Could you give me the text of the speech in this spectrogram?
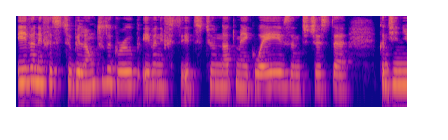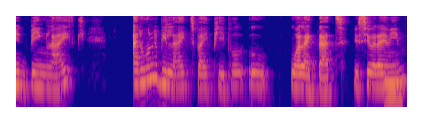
Even if it's to belong to the group, even if it's to not make waves and to just uh, continue being like, I don't want to be liked by people who, who are like that. You see what I mean? Mm,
